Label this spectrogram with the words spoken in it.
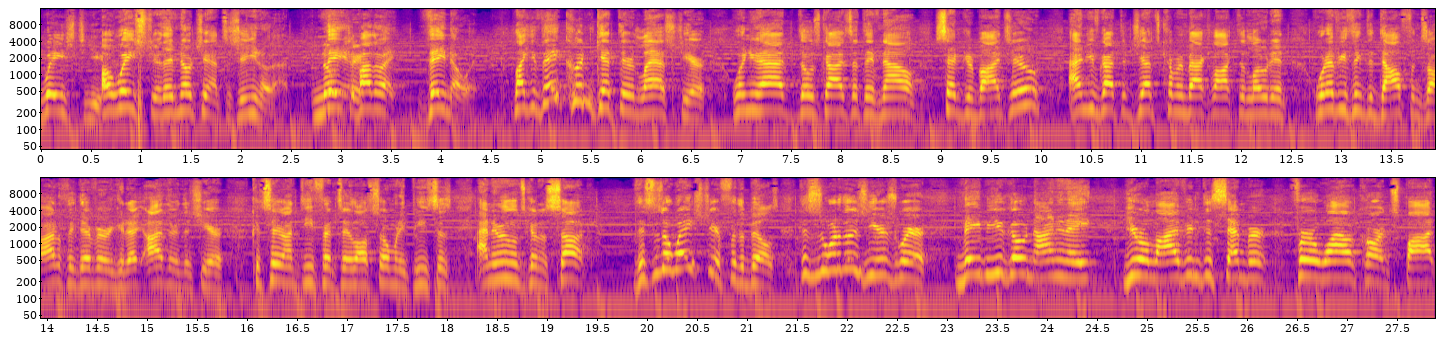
a waste year. A waste year. They have no chance this year. You know that. No They- chance. By the way, they know it. Like if they couldn't get there last year when you had those guys that they've now said goodbye to, and you've got the Jets coming back locked and loaded, whatever you think the Dolphins are, I don't think they're very good either this year. Considering on defense they lost so many pieces, and New England's going to suck. This is a waste year for the Bills. This is one of those years where maybe you go nine and eight, you're alive in December for a wild card spot.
